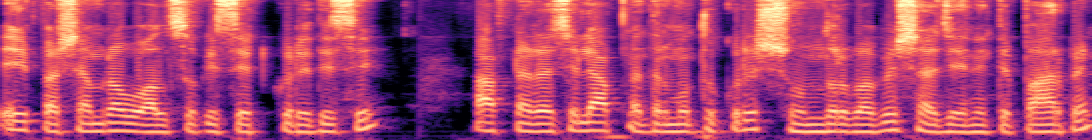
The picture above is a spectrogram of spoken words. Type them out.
এই পাশে আমরা ওয়াল চকি সেট করে দিছি। আপনারা চাইলে আপনাদের মতো করে সুন্দরভাবে সাজিয়ে নিতে পারবেন।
